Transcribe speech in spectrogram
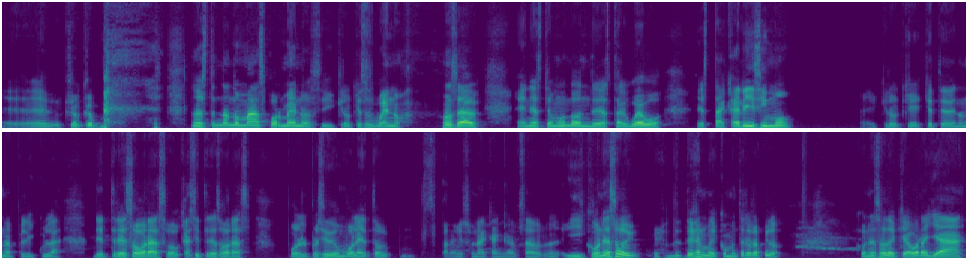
Eh, creo que nos están dando más por menos y creo que eso es bueno. O sea, en este mundo donde hasta el huevo está carísimo, eh, creo que, que, te den una película de tres horas o casi tres horas por el precio de un boleto, pues para mí es una canga. Y con eso, déjenme comentar rápido con eso de que ahora ya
